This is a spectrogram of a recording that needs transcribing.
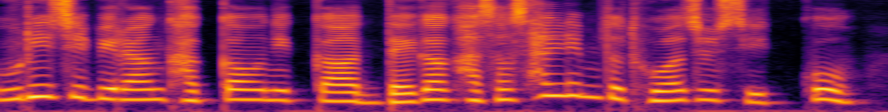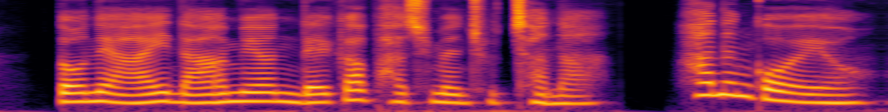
우리 집이랑 가까우니까 내가 가서 살림도 도와줄 수 있고 너네 아이 낳으면 내가 봐주면 좋잖아. 하는 거예요.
